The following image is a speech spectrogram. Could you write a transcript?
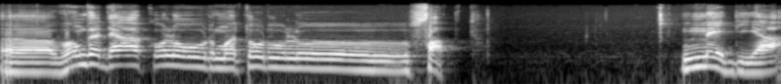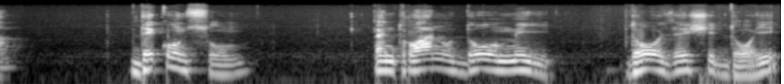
Uh, vom vedea acolo următorul uh, fapt. Media de consum pentru anul 2022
